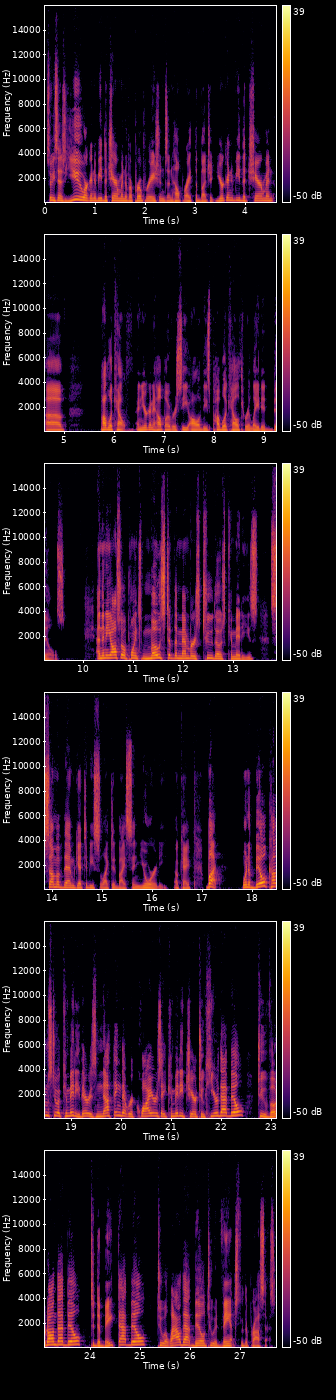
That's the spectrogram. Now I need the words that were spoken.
So he says, You are going to be the chairman of appropriations and help write the budget. You're going to be the chairman of public health, and you're going to help oversee all of these public health related bills. And then he also appoints most of the members to those committees. Some of them get to be selected by seniority. Okay. But when a bill comes to a committee, there is nothing that requires a committee chair to hear that bill, to vote on that bill, to debate that bill, to allow that bill to advance through the process.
